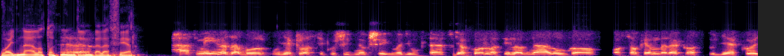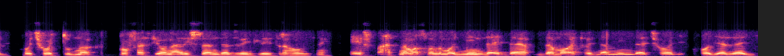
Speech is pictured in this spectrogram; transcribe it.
Vagy nálatok minden belefér? Hát mi igazából ugye klasszikus ügynökség vagyunk, tehát gyakorlatilag nálunk a, a szakemberek azt tudják, hogy, hogy hogy tudnak professzionális rendezvényt létrehozni. És hát nem azt mondom, hogy mindegy, de, de majd, hogy nem mindegy, hogy, hogy ez egy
